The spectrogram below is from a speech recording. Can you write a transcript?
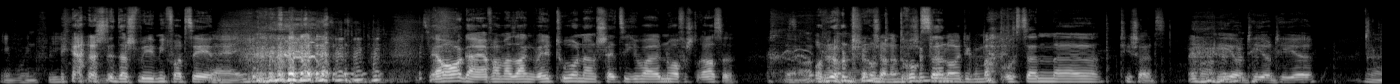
irgendwo hinfliegt. Ja, das stimmt, das spiele ich nicht vor 10. Ja, ja, Das wäre auch geil. Einfach mal sagen Welttour und dann stellt sich überall nur auf die Straße. ja. Und, und, Stimmt und, schon, haben druckst dann, Leute gemacht. druckst dann äh, T-Shirts. Hier und hier und hier. Ja.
